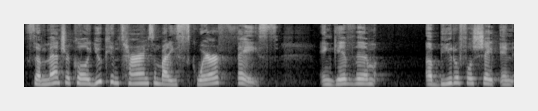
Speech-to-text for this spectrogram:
symmetrical. You can turn somebody's square face and give them a beautiful shape and,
